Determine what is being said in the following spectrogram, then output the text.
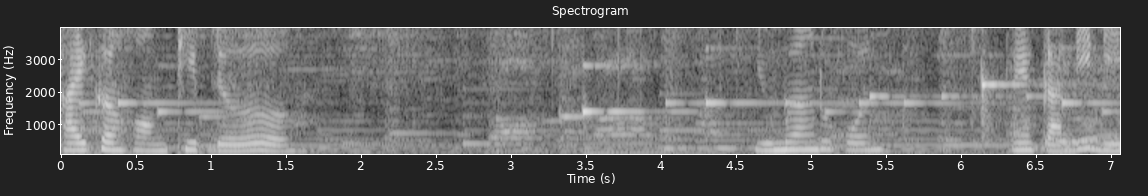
ขายเครื่องของทิพย์เด้อ อยู่เมืองทุกคนบรรยากาศดีดี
